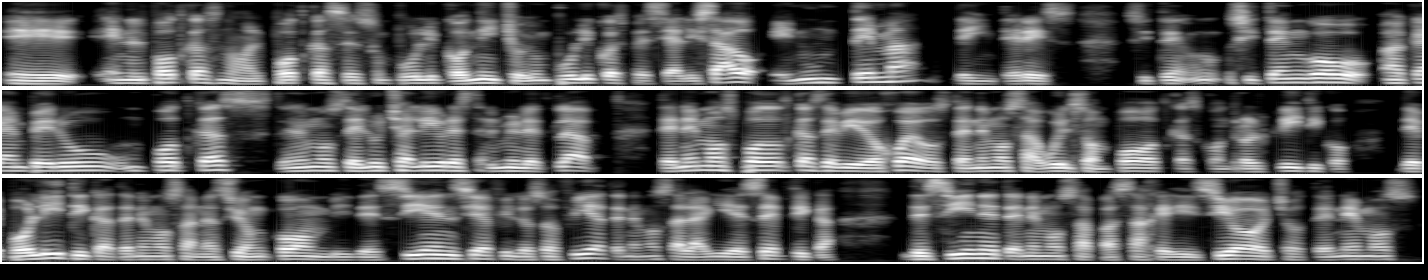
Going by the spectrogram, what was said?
Eh, en el podcast no, el podcast es un público nicho y un público especializado en un tema de interés. Si, tengo acá en Perú un podcast, tenemos de lucha libre, está el Mulet Club, tenemos podcast de videojuegos, tenemos a Wilson Podcast, Control Crítico, de política tenemos a Nación Combi, de ciencia, filosofía tenemos a la Guía Escéptica, de cine tenemos a Pasaje 18, tenemos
